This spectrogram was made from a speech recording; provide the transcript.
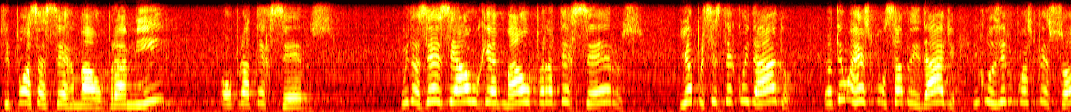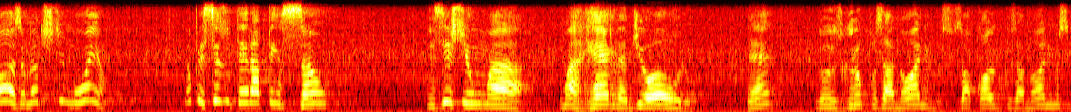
que possa ser mal para mim ou para terceiros. Muitas vezes é algo que é mal para terceiros. E eu preciso ter cuidado. Eu tenho uma responsabilidade, inclusive com as pessoas, é o meu testemunho. Eu preciso ter atenção. Existe uma, uma regra de ouro, né? Nos grupos anônimos, os alcoólicos anônimos,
